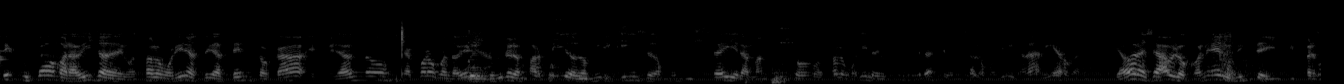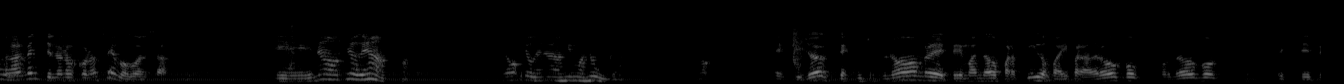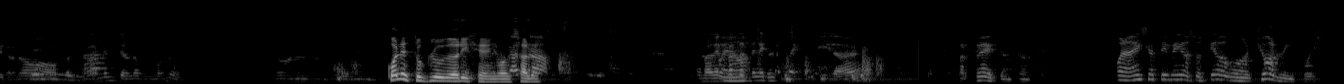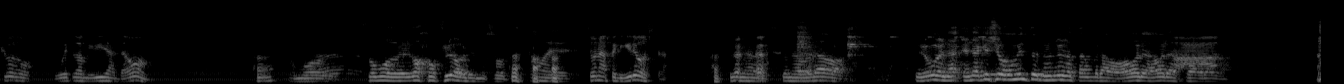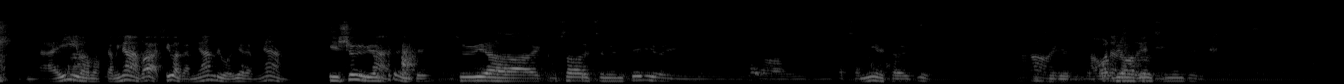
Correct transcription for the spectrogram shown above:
He escuchado maravillas de Gonzalo Molina, estoy atento acá, esperando. Me acuerdo cuando había que subir los partidos 2015, 2016, era Mancuso Gonzalo Molina. Digo, ¿quién será este Gonzalo Molina? Da mierda. Y ahora ya hablo con él, ¿viste? Y, y personalmente no nos conocemos, Gonzalo. Eh, no, creo que no. No. Creo que no nos vimos nunca. Este, yo te escucho tu nombre, te he mandado partidos para ir para Dropbox, por Dropbox, este, pero no, personalmente no nos vimos nunca. No, no, no. ¿Cuál es tu club de origen, En Gonzalo? Plata- En Mar del Bueno, Plata tenés casa incluida, ¿eh? Perfecto, entonces. Bueno, ahí yo estoy medio asociado con Chorny, pues yo jugué toda mi vida en Tabón. Somos, somos del Bajo Flores nosotros, Estamos de zona peligrosa. zona, zona brava. Pero bueno, en aquellos momentos no, no era tan bravo, ahora, ahora está bravo. Ahí íbamos caminando, va, yo iba caminando y volvía caminando. Y yo vivía enfrente, yo vivía cruzado del cementerio y estaba en la casa mía estaba el club. No, Así que ahora no a el podés ir. cementerio.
